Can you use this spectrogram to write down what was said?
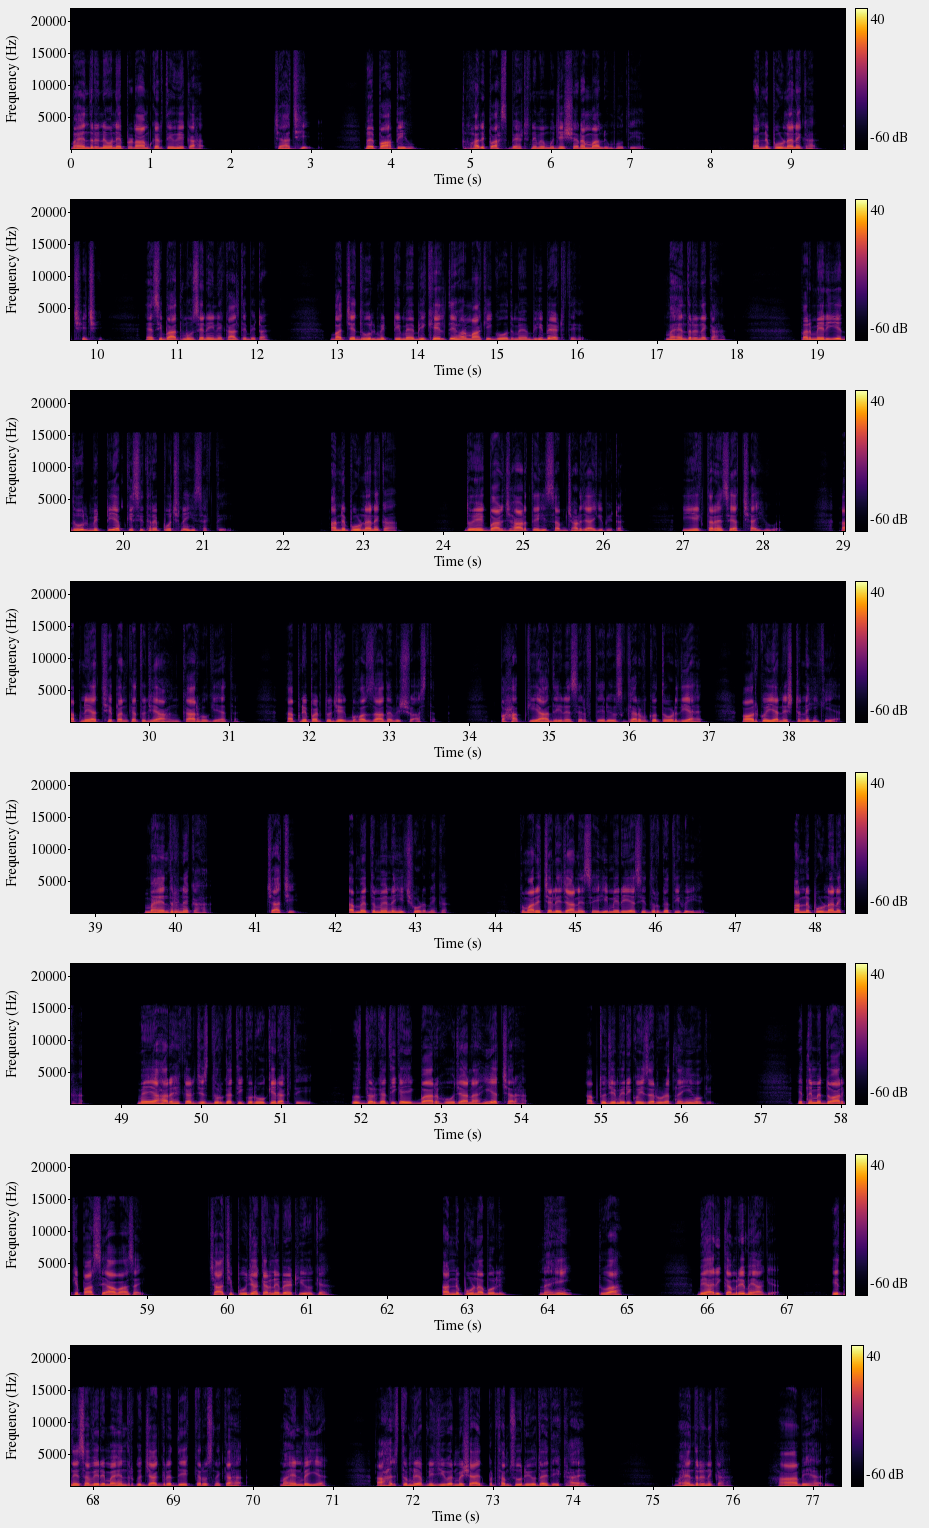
महेंद्र ने उन्हें प्रणाम करते हुए कहा, चाची, मैं पापी हूँ, तुम्हारे पास बैठने में मुझे शर्म मालूम होती है। अन्नपूर्णा ने कहा, छी छी, ऐसी बात मुँह से नहीं निकालते बेटा, बच्चे धूल मिट्टी में भी खेलते हैं और माँ की गोद में भी बैठते हैं। महेंद्र ने कहा, पर मेरी ये धूल मिट्टी अब किसी तरह पूछ नहीं सकती। अन्नपूर्णा ने कहा, दो एक बार झाड़ते ही सब झड़ जाएगी बेटा। ये एक तरह से अच्छा ही हुआ। अपने अच्छेपन का तुझे अहंकार हो गया था। अपने पर तुझे बहुत ज़्यादा विश्वास था। पाप की आंधी ने सिर्फ़ तेरे उस गर्व को तोड़ दिया है और कोई अनिष्ट नहीं किया। महेंद्र ने कहा, चाची, अब मैं तुम्हें नहीं छोड़ने का। तुम्हारे चले जाने से ही मेरी ऐसी दुर्गति हुई है। अन्नपूर्णा ने कहा, मैं यहाँ रहकर जिस दुर्गति को रोके रखती उस दुर्गति का एक बार हो जाना ही अच्छा रहा। अब तुझे मेरी कोई ज़रूरत नहीं होगी। इतने में द्वार के पास से आवाज़ आई। चाची, पूजा करने बैठी हो क्या? अन्नपूर्णा बोली, नहीं, तू आ। बिहारी कमरे में आ गया। इतने सवेरे महेंद्र को जागृत देखकर उसने कहा, महेन भैया, आज तुमने अपने जीवन में शायद प्रथम सूर्योदय देखा है। महेंद्र ने कहा, हाँ बिहारी,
